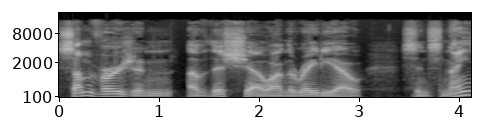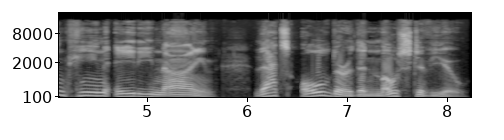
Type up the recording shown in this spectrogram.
some version of this show on the radio since 1989. That's older than most of you.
